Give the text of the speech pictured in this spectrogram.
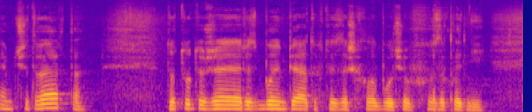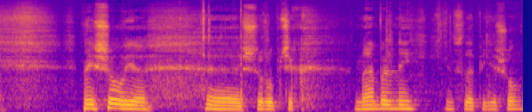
М4, то тут вже різьбу М5 хтось зашхлобучив в закладній. Знайшов я е, шурупчик мебельний, він сюди підійшов,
